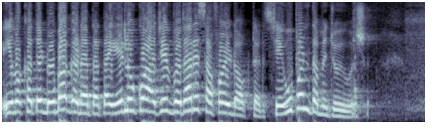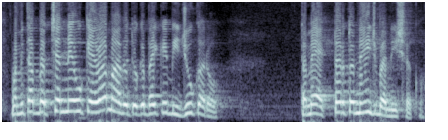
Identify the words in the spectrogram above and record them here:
એ વખતે ડોબા ગણાતા હતા. એ લોકો આજે વધારે સફળ ડોક્ટર્સ છે. એવું પણ તમે જોયું હશે. અમિતાભ બચ્ચનને એવું કહેવામાં આવ્યું હતું કે, ભાઈ, કંઈ બીજું કરો. તમે એક્ટર તો નહીં જ બની શકો.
